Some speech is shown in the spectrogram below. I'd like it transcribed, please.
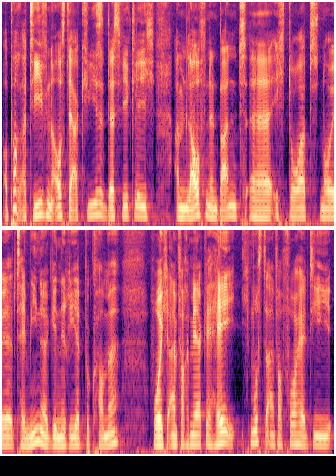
Operativen, aus der Akquise, dass wirklich am laufenden Band äh, ich dort neue Termine generiert bekomme wo ich einfach merke, hey, ich musste einfach vorher die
